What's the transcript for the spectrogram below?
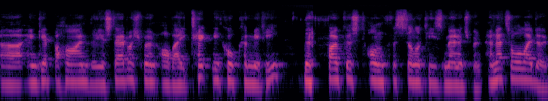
uh, and get behind the establishment of a technical committee that focused on facilities management. And that's all they do.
